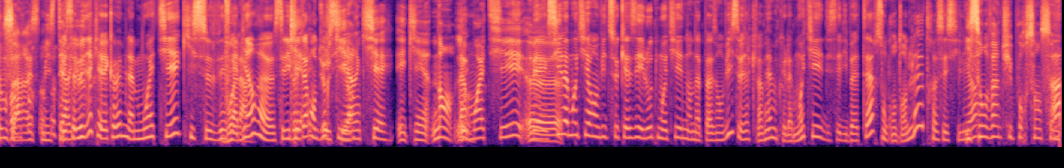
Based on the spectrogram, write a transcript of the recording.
C'est- ça reste Mais ça mystérieux. veut dire qu'il y avait quand même la moitié qui se verrait Voilà. bien euh, célibataire et endurci. qui est hein. inquiet et qui est non la Oui. moitié Mais euh, si la moitié a envie de se caser et l'autre moitié n'en a pas envie, ça veut dire quand même que la moitié des célibataires sont contents de l'être, Cécilia. ils sont 28% seulement.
